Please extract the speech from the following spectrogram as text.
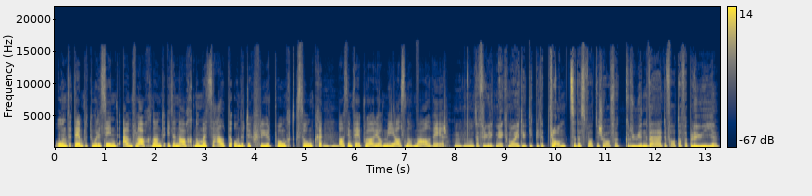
und die Temperaturen sind auch im Flachland in der Nacht nur selten unter den Frühpunkt gesunken, mhm. was im Februar ja mehr als normal wäre. Mhm. Und der Frühling merkt man eindeutig bei den Pflanzen, das fängt ja schon an grün werden, fängt an blühen.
